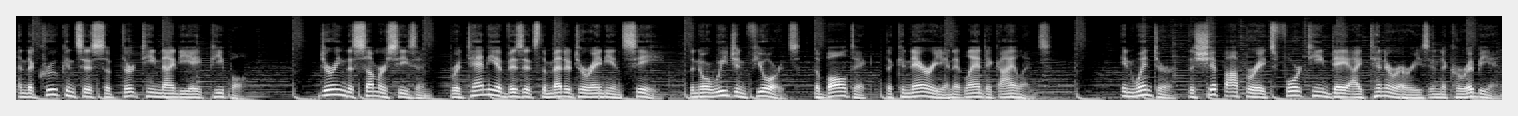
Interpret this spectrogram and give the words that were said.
and the crew consists of 1,398 people. During the summer season, Britannia visits the Mediterranean Sea, the Norwegian fjords, the Baltic, the Canary and Atlantic Islands. In winter, the ship operates 14-day itineraries in the Caribbean.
